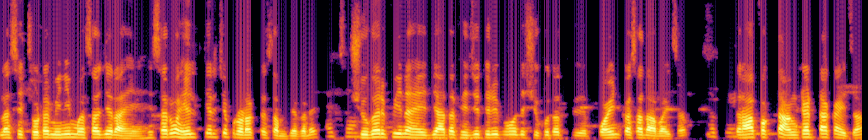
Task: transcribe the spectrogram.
प्लस हे छोटं मिनी मसाजर आहे. हे सर्व हेल्थ केअरचे प्रोडक्ट आमच्याकडे. अच्छा. शुगर पिन आहे जे आता फिजिओथेरपी मध्ये शिकवतात पॉईंट कसा दाबायचा? तर हा फक्त अंगठ्यात टाकायचा.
